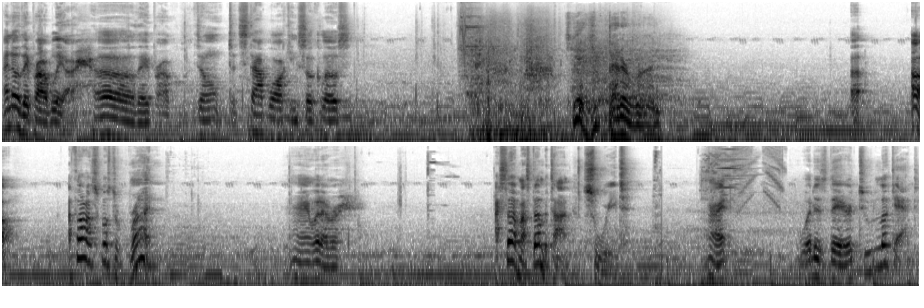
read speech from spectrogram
I know they probably are. Oh, they probably don't. Stop walking so close. Yeah, you better run. Uh, oh. I thought I was supposed to run. Alright, whatever. I still have my stun baton. Sweet. Alright. What is there to look at?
